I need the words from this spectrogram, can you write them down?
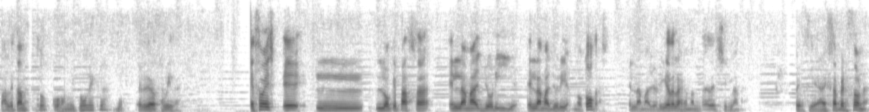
vale tanto, cojo mi túnica, bueno, el día de salida. Eso es eh, lo que pasa en la mayoría, en la mayoría, no todas, en la mayoría de las hermandades chiclanas. Pero si a esa persona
